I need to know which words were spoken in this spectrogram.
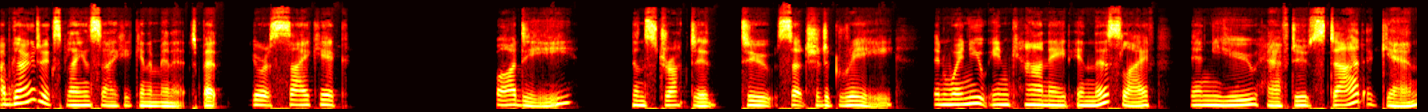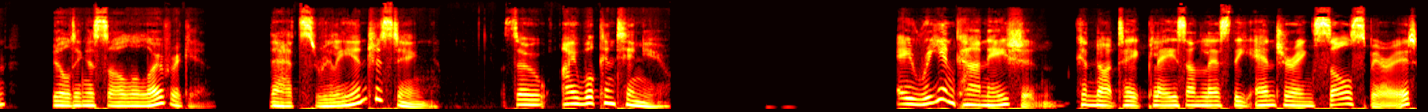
I'm going to explain psychic in a minute, but your psychic body constructed to such a degree, then when you incarnate in this life, then you have to start again building a soul all over again. That's really interesting. So I will continue. A reincarnation cannot take place unless the entering soul spirit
